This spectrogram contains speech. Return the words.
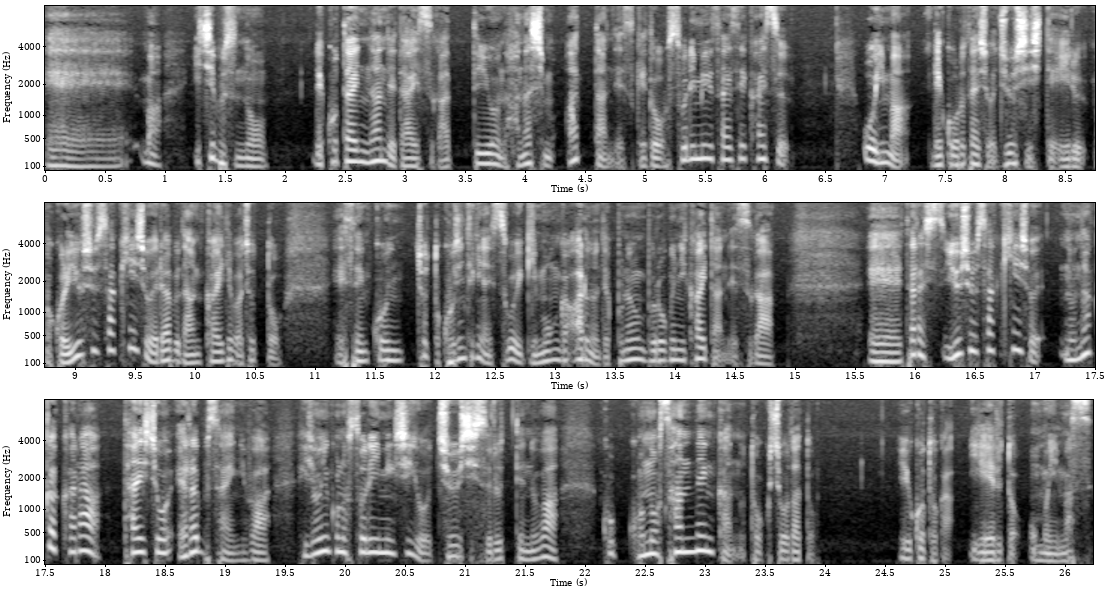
えー、まあ、一部その、レコ大になんでダイスがっていうような話もあったんですけど、ストリーミング再生回数を今、レコード大賞は重視している。まあ、これ優秀作品賞を選ぶ段階ではちょっと、えー、選考にちょっと個人的にはすごい疑問があるので、これもブログに書いたんですが、えー、ただし優秀作品賞の中から対象を選ぶ際には、非常にこのストリーミング事業を重視するっていうのは、ここの3年間の特徴だということが言えると思います。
